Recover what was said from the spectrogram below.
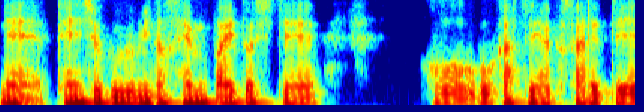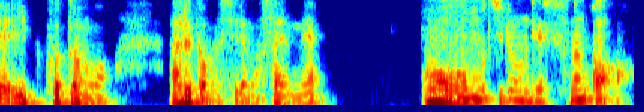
ねえ、転職組の先輩として、こう、ご活躍されていくこともあるかもしれませんね。おおもちろんです。なんか、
